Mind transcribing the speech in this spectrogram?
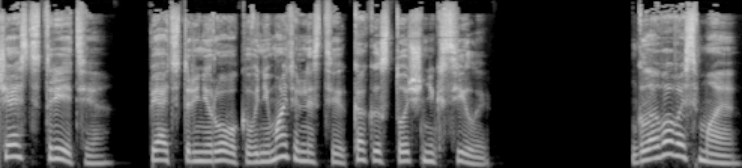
Часть третья. Пять тренировок внимательности как источник силы. Глава восьмая.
